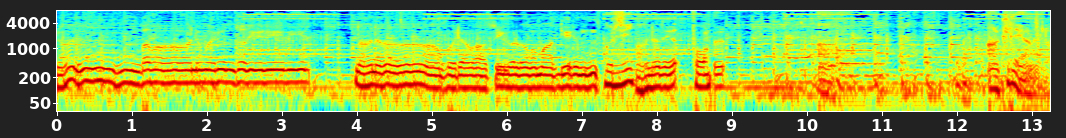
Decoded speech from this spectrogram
ഞാനും ഭവാനും അരുന്ധതി ദേവിയും ഗുരുജി ഫോൺ അഖിലയാണല്ലോ.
